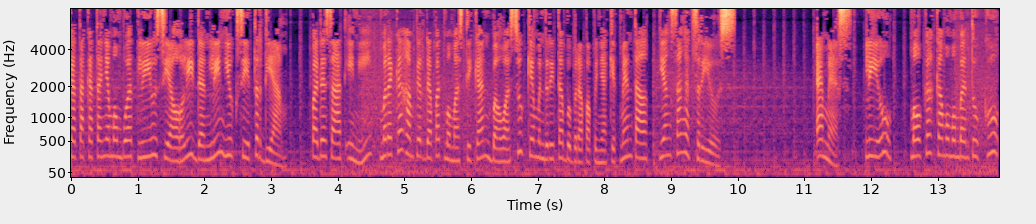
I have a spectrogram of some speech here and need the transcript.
Kata-katanya membuat Liu Xiaoli dan Lin Yuxi terdiam. Pada saat ini, mereka hampir dapat memastikan bahwa Suke menderita beberapa penyakit mental yang sangat serius. MS. Liu, maukah kamu membantuku?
